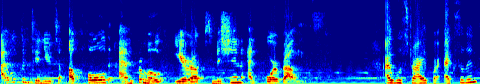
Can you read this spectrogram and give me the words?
I will continue to uphold and promote Year Up's mission and core values. I will strive for excellence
